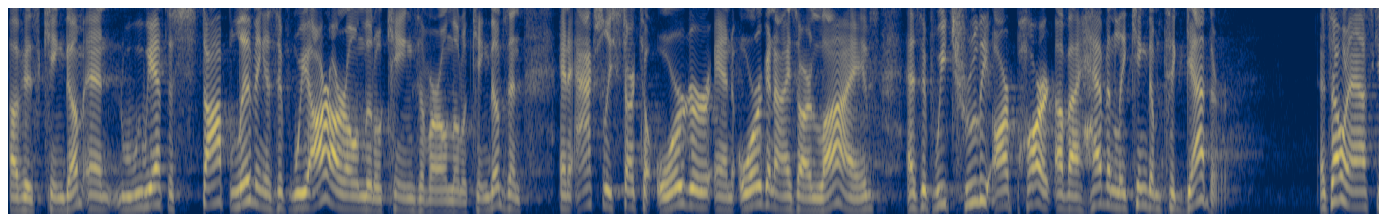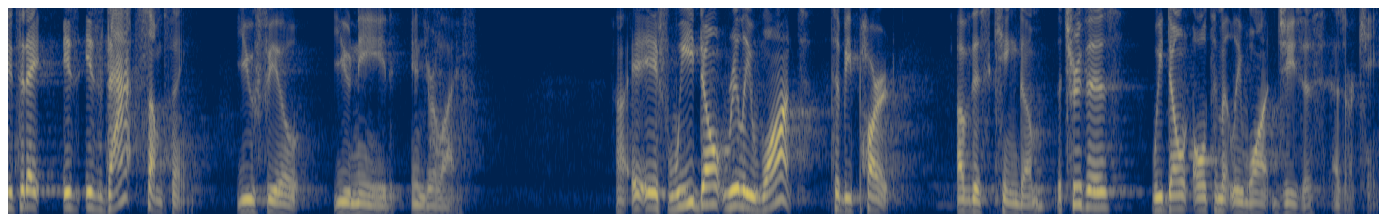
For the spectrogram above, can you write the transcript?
of his kingdom. And we have to stop living as if we are our own little kings of our own little kingdoms and, and actually start to order and organize our lives as if we truly are part of a heavenly kingdom together. And so I want to ask you today is, is that something you feel you need in your life? Uh, if we don't really want to be part of this kingdom, the truth is we don't ultimately want Jesus as our king.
